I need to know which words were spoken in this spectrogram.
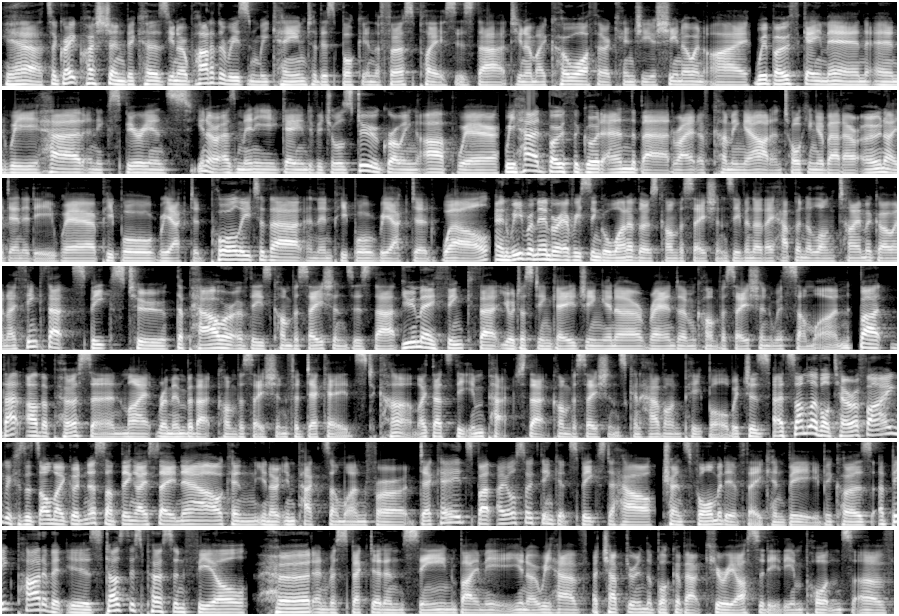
Yeah, it's a great question because, you know, part of the reason we came to this book in the first place is that, you know, my co author, Kenji Yoshino, and I, we're both gay men and we had an experience, you know, as many gay individuals do growing up, where we had both the good and the bad, right, of coming out and talking about our own identity, where people reacted poorly to that and then people reacted well. And we remember every single one of those conversations, even though they happened a long time ago. And I think that speaks to the power of these conversations conversations is that you may think that you're just engaging in a random conversation with someone, but that other person might remember that conversation for decades to come. Like that's the impact that conversations can have on people, which is at some level terrifying because it's, oh my goodness, something I say now can, you know, impact someone for decades. But I also think it speaks to how transformative they can be because a big part of it is does this person feel heard and respected and seen by me? You know, we have a chapter in the book about curiosity, the importance of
